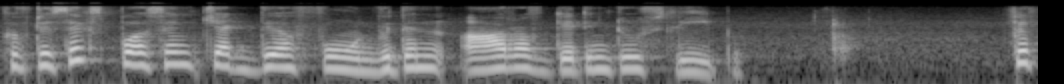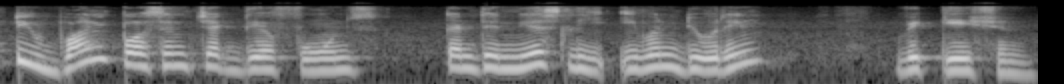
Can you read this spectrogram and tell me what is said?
56% checked their phone within an hour of getting to sleep. 51% checked their phones continuously even during vacation.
